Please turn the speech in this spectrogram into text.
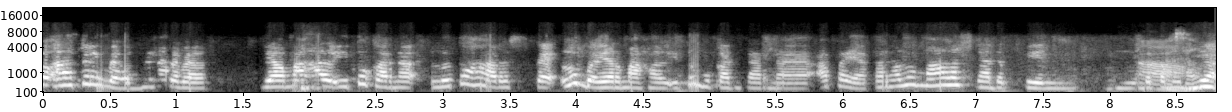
Lo asli bel. Bener bel yang mahal itu karena lu tuh harus kayak lu bayar mahal itu bukan karena apa ya karena lu males ngadepin ketemu ah, dia.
